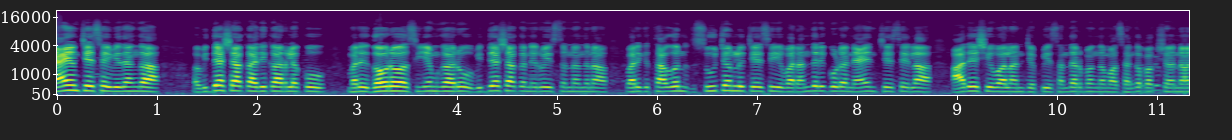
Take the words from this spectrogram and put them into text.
న్యాయం చేసే విధంగా విద్యాశాఖ అధికారులకు మరి గౌరవ సీఎం గారు విద్యాశాఖ నిర్వహిస్తున్నందున వారికి తగు సూచనలు చేసి వారందరికీ కూడా న్యాయం చేసేలా ఆదేశం ఇవ్వాలని చెప్పి సందర్భంగా మా సంఘపక్షాన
